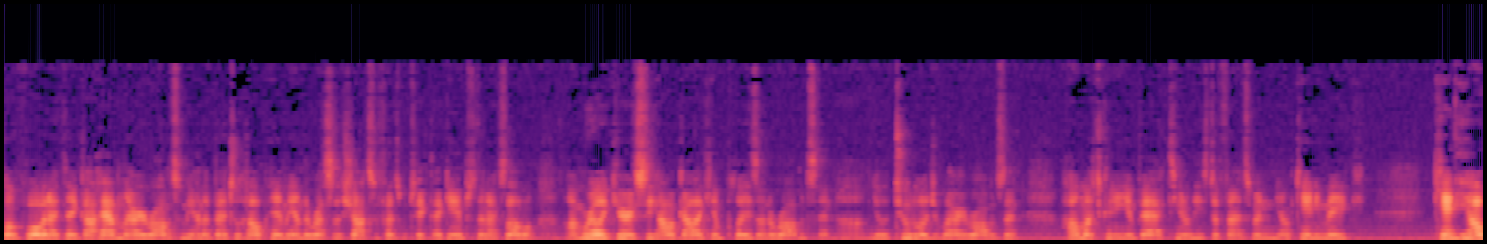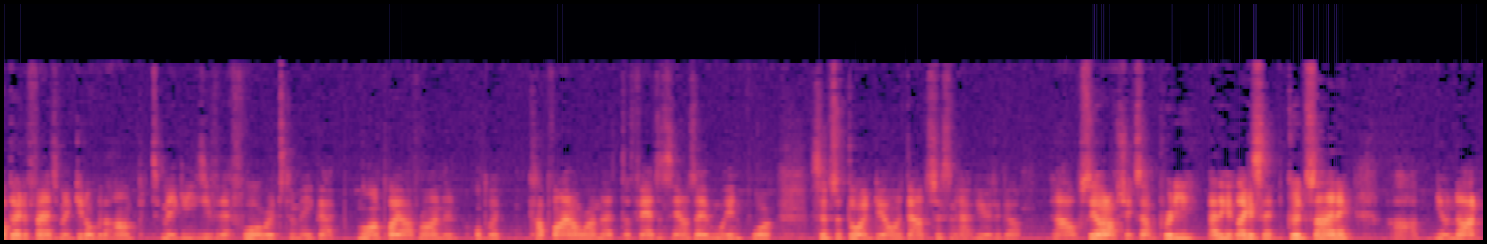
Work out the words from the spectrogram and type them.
going forward. I think uh, having Larry Robinson behind the bench will help him and the rest of the Sharks defense will take that game to the next level. I'm really curious to see how a guy like him plays under Robinson. Um, you know, the tutelage of Larry Robinson. How much can he impact? You know, these defensemen. You know, can he make? Can he help their defensemen get over the hump to make it easy for their forwards to make that long playoff run and ultimate Cup final run that the fans in San Jose have been waiting for since the Thornton deal went down six and a half years ago. Now we'll see how it all shakes out. Pretty, I think, like I said, good signing. Uh, you know, not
